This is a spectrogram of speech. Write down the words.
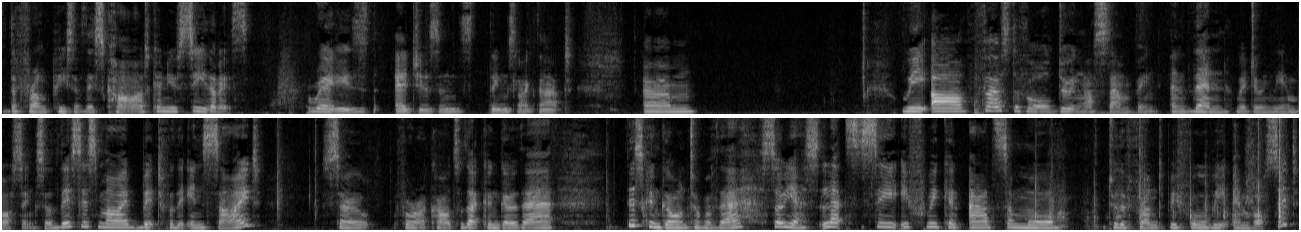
the front piece of this card can you see that it's raised edges and things like that um we are first of all doing our stamping and then we're doing the embossing. So this is my bit for the inside. So for our card, so that can go there. This can go on top of there. So yes, let's see if we can add some more to the front before we emboss it.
